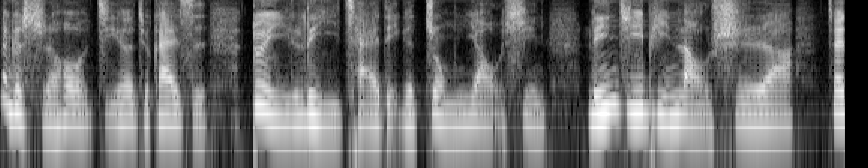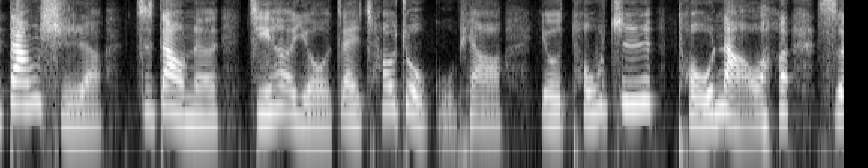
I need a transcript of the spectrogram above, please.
那个时候，吉尔就开始对于理财的一个重要性。林吉平老师啊，在当时啊，知道呢，吉尔有在操作股票，有投资头脑啊，所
